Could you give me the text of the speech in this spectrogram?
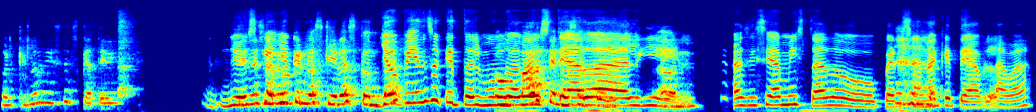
¿Por qué lo dices, Katherine? Yo es algo que nos quieras contar? Yo pienso que todo el mundo ha gusteado a, alguien, así sea amistad o persona que te hablaba.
